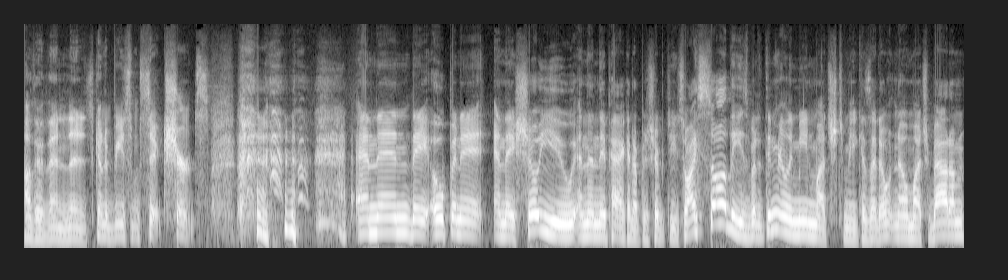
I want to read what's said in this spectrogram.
other than that it's gonna be some sick shirts. and then they open it and they show you and then they pack it up and ship it to you. So I saw these, but it didn't really mean much to me because I don't know much about them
